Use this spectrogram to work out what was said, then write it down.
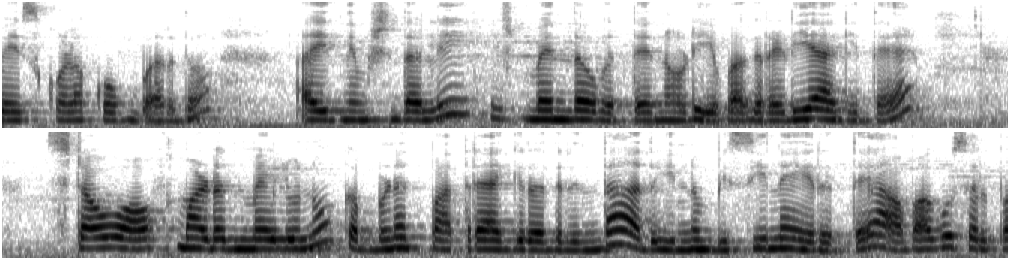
ಬೇಯಿಸ್ಕೊಳಕ್ಕೆ ಹೋಗ್ಬಾರ್ದು. ಐದು ನಿಮಿಷದಲ್ಲಿ ಇಷ್ಟು ಬೆಂದೋಗುತ್ತೆ. ನೋಡಿ, ಇವಾಗ ರೆಡಿಯಾಗಿದೆ ಸ್ಟವ್ ಆಫ್ ಮಾಡಿದ ಮೇಲೂ ಕಬ್ಬಿಣದ ಪಾತ್ರೆ ಆಗಿರೋದ್ರಿಂದ ಅದು ಇನ್ನೂ ಬಿಸಿನೇ ಇರುತ್ತೆ, ಆವಾಗೂ ಸ್ವಲ್ಪ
